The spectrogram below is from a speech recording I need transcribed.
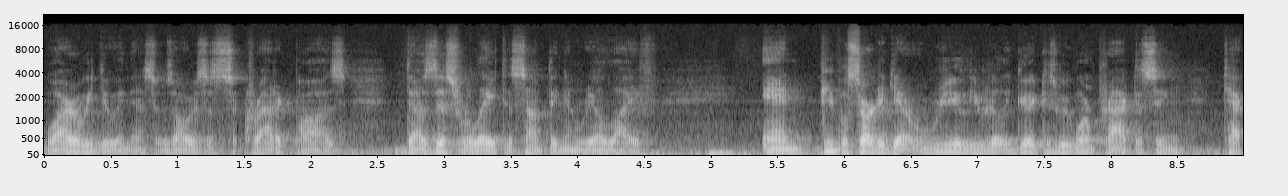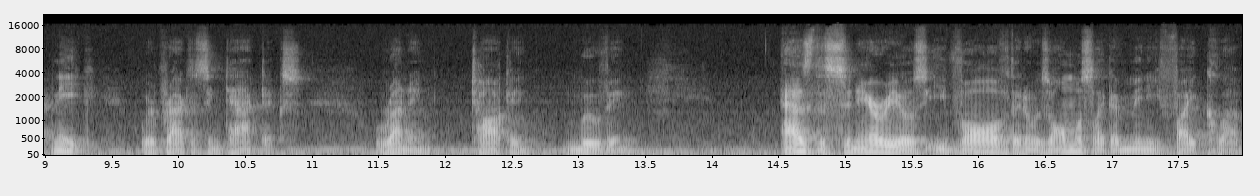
why are we doing this? It was always a Socratic pause. Does this relate to something in real life? And people started to get really, really good because we weren't practicing technique. We were practicing tactics, running, talking, moving. As the scenarios evolved, and it was almost like a mini fight club,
